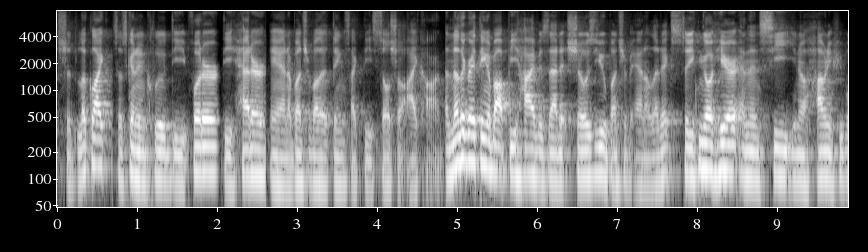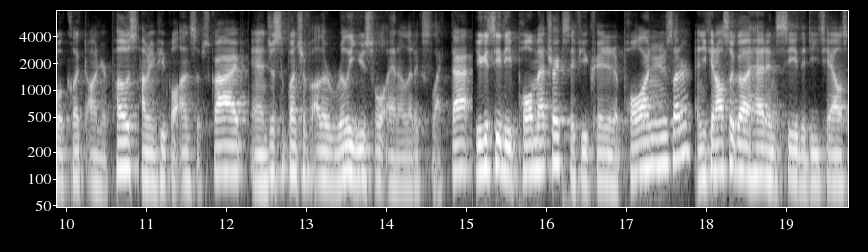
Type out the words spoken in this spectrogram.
should look like. So it's gonna include the footer, the header, and a bunch of other things like the social icon. Another great thing about Beehiiv is that it shows you a bunch of analytics. So you can go here and then see, you know, how many people clicked on your post, how many people unsubscribed, and just a bunch of other really useful analytics like that. You can see the poll metrics if you created a poll on your newsletter, and you can also go ahead and see the details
